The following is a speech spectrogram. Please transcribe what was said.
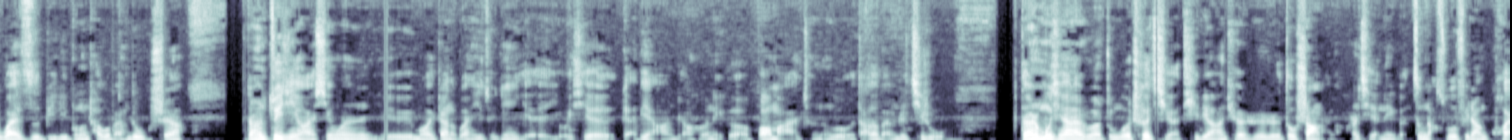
外资比例不能超过百分之五十啊。当然，最近啊，新闻由于贸易战的关系，最近也有一些改变啊，比方说那个宝马就能够达到百分之七十五。但是目前来说，中国车企啊体量确实是都上来了，而且那个增长速度非常快，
